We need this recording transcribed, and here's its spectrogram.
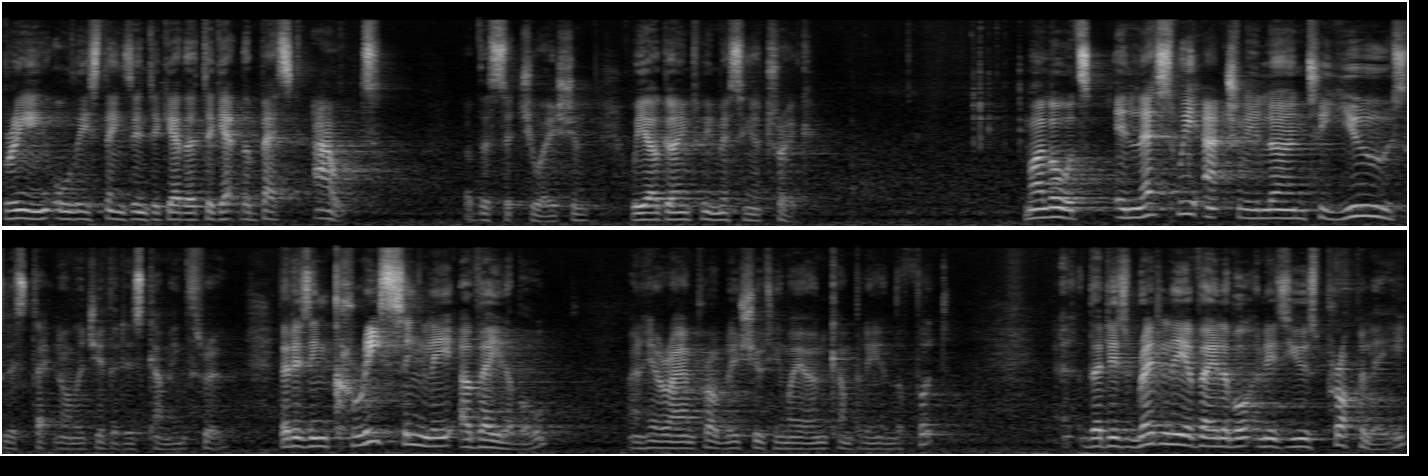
bringing all these things in together to get the best out of the situation, we are going to be missing a trick. My lords, unless we actually learn to use this technology that is coming through, that is increasingly available, and here I am probably shooting my own company in the foot, uh, that is readily available and is used properly,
